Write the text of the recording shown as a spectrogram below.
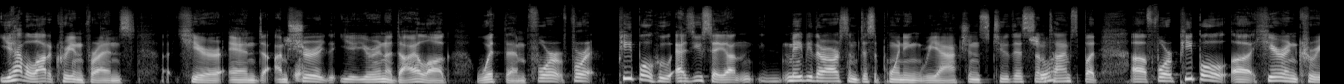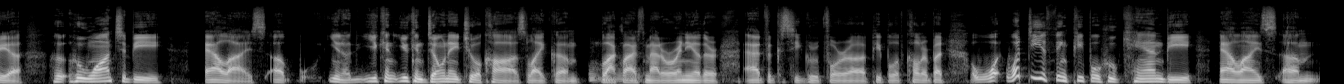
you have a lot of Korean friends uh, here, and I'm sure you're in a dialogue with them for for people who, as you say, um, maybe there are some disappointing reactions to this sometimes, but uh, for people uh, here in Korea who, who want to be allies, uh, you know, you can you can donate to a cause like um, Black Lives Matter or any other advocacy group for uh, people of color. But what what do you think people who can be allies um,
